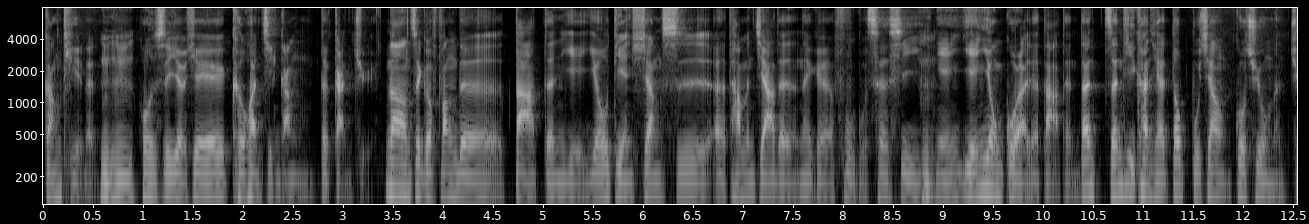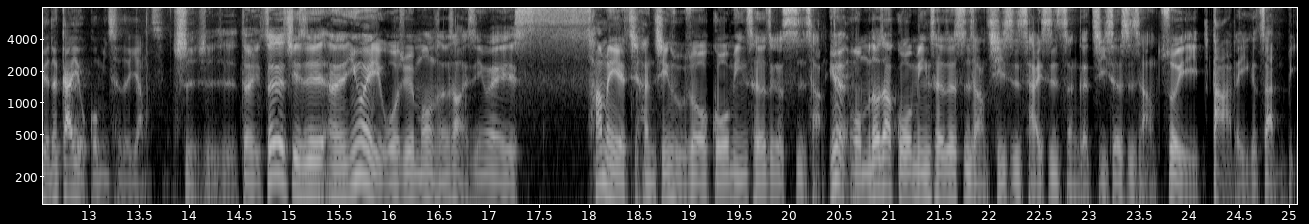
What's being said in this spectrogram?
钢铁人，嗯哼，或者是有些科幻金刚的感觉。那这个方的大灯也有点像是呃他们家的那个复古车系沿沿用过来的大灯，但整体看起来都不像过去我们觉得该有国民车的样子。是是是，对这个。其实，嗯，因为我觉得某种程度上也是因为。他们也很清楚说，国民车这个市场，因为我们都知道，国民车这个市场其实才是整个机车市场最大的一个占比。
